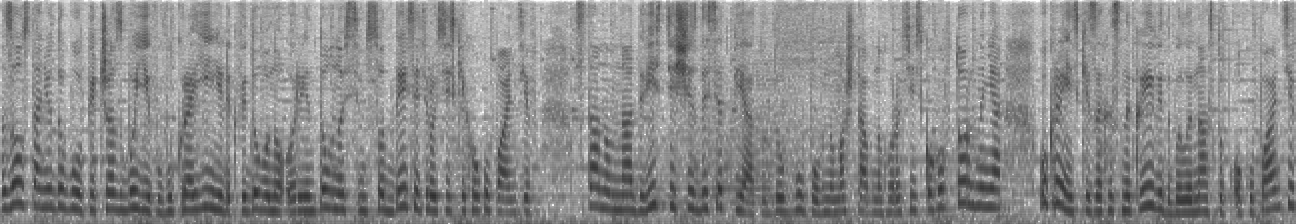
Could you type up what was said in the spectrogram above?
За останню добу під час боїв в Україні ліквідовано орієнтовно 710 російських окупантів. Станом на 265-ту добу повномасштабного російського вторгнення українські захисники відбили наступ окупантів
